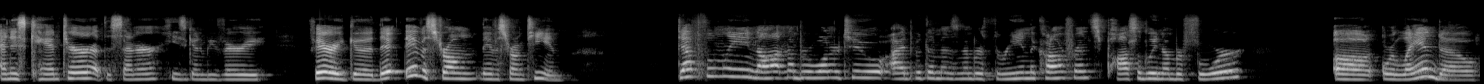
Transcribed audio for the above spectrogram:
and his Kanter at the center, he's gonna be very, very good. They they have a strong they have a strong team. Definitely not number one or two. I'd put them as number three in the conference, possibly number four. Uh, Orlando,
